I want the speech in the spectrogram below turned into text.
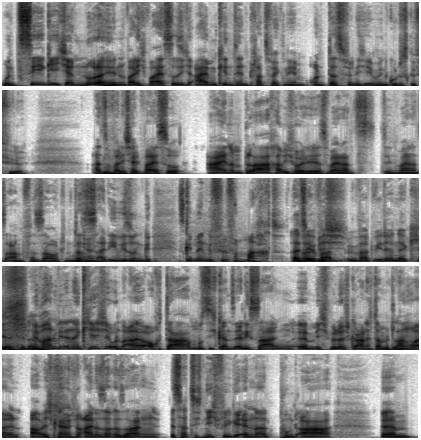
Und C, gehe ich ja nur dahin, weil ich weiß, dass ich einem Kind den Platz wegnehme. Und das finde ich irgendwie ein gutes Gefühl. Also, Mhm. weil ich halt weiß, so, einem Blach habe ich heute das Weihnachts-, den Weihnachtsabend versaut. Und das Okay. ist halt irgendwie so ein, es gibt mir ein Gefühl von Macht. Also ihr wart, ich- wart wieder in der Kirche dann. wir waren wieder in der Kirche und äh, auch da muss ich ganz ehrlich sagen, ähm, ich will euch gar nicht damit langweilen, aber ich kann euch nur eine Sache sagen, es hat sich nicht viel geändert. Punkt A, ähm,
